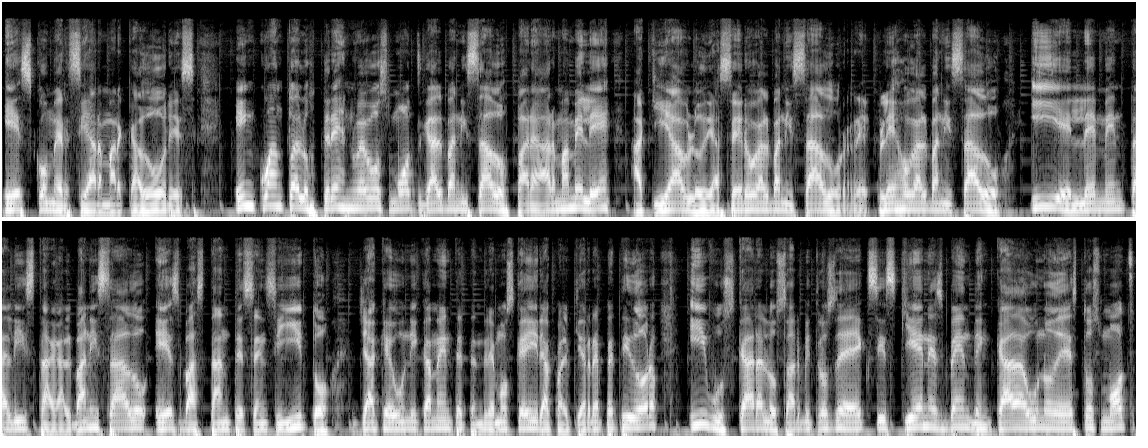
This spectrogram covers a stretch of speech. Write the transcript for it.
es comerciar marcadores. En cuanto a los tres nuevos mods galvanizados para arma melee, aquí hablo de acero galvanizado, reflejo galvanizado y elementalista galvanizado es bastante sencillito, ya que únicamente tendremos que ir a cualquier repetidor y buscar a los árbitros de Exis quienes venden cada uno de estos mods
